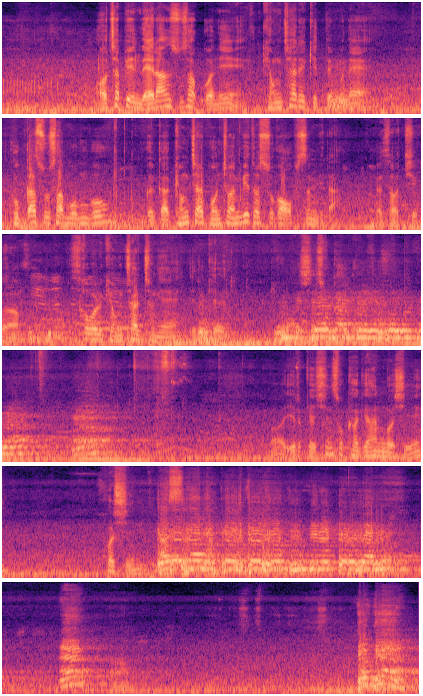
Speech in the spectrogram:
어, 어차피 내란 수사권이 경찰에 있기 때문에 국가수사본부 그러니까 경찰 본청을 믿을 수가 없습니다. 그래서 지금 서울 경찰청에 이렇게 신속하게 어, 이렇게 신속하게 하는 것이 훨씬 낫습니다. 국민을 때리자고? 어? 독자!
